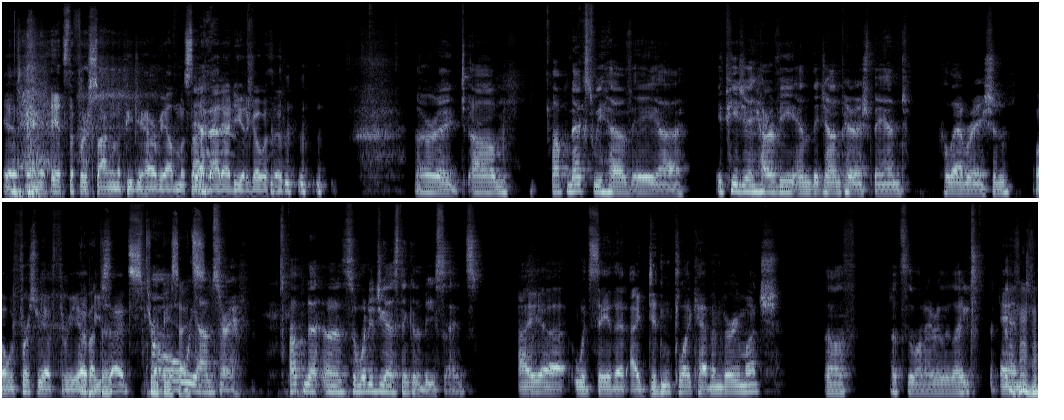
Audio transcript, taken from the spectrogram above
Yeah, and it's the first song on the PJ Harvey album. It's not a bad idea to go with it. All right. Um, up next, we have a uh, a PJ Harvey and the John Parish Band collaboration. Well, first we have three uh, B sides. Three oh B-sides. Oh yeah, I'm sorry. Up next. Uh, so, what did you guys think of the B sides? I uh, would say that I didn't like Heaven very much, Oh, that's the one I really liked. and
